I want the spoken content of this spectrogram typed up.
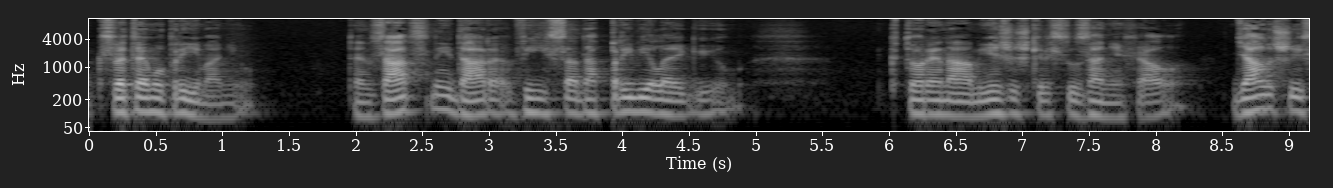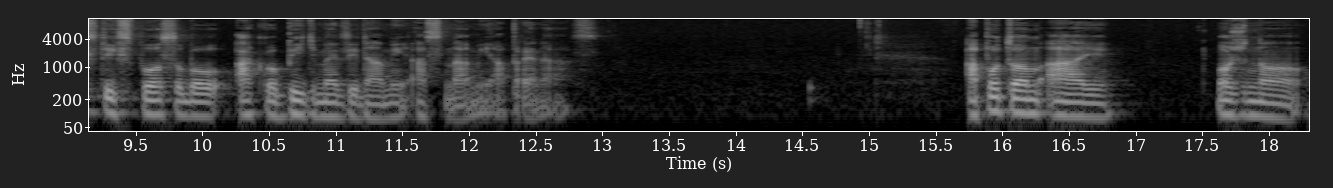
k svetému príjmaniu. Ten vzácný dar, výsada, privilégium, ktoré nám Ježiš Kristus zanechal, ďalší z tých spôsobov, ako byť medzi nami a s nami a pre nás a potom aj možno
